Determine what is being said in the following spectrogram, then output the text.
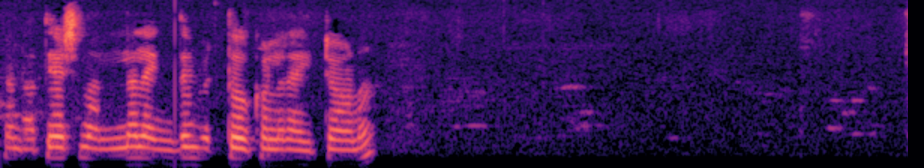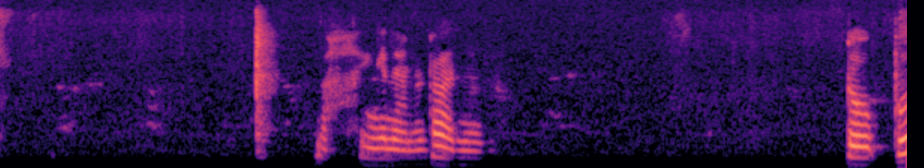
കണ്ടോ അത്യാവശ്യം നല്ല ലെങ്തും വിട്ടും ഒക്കെ ഉള്ളൊരു ഐറ്റം ആണ്. ഇങ്ങനെയാണ് കേട്ടോ വരുന്നത്. ടോപ്പ്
